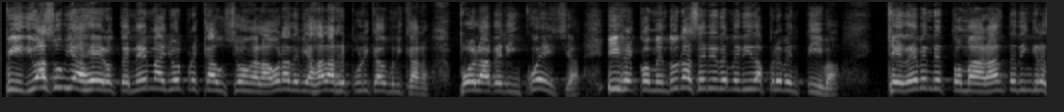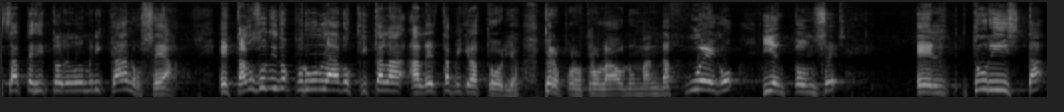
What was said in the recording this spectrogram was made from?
pidió a su viajero tener mayor precaución a la hora de viajar a la República Dominicana por la delincuencia y recomendó una serie de medidas preventivas que deben de tomar antes de ingresar a territorio dominicano. O sea, Estados Unidos por un lado quita la alerta migratoria, pero por otro lado nos manda fuego y entonces el turista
